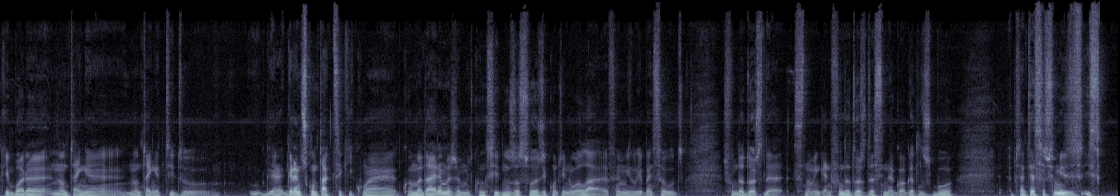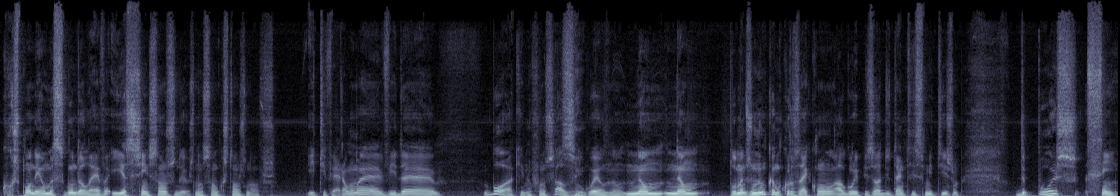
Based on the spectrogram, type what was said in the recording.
que embora não tenha, não tenha tido gra- grandes contactos aqui com a, com a Madeira, mas é muito conhecido nos Açores e continua lá, a família Bem Saúde, os fundadores, da, se não me engano, fundadores da Sinagoga de Lisboa. Portanto, essas famílias isso correspondem a uma segunda leva e esses sim são judeus, não são cristãos novos. E tiveram uma vida boa aqui no Funchal, julgo eu. Não, não, não, pelo menos nunca me cruzei com algum episódio de antissemitismo. Depois, sim,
